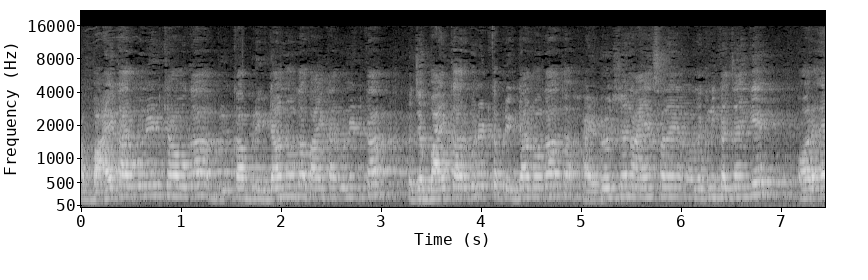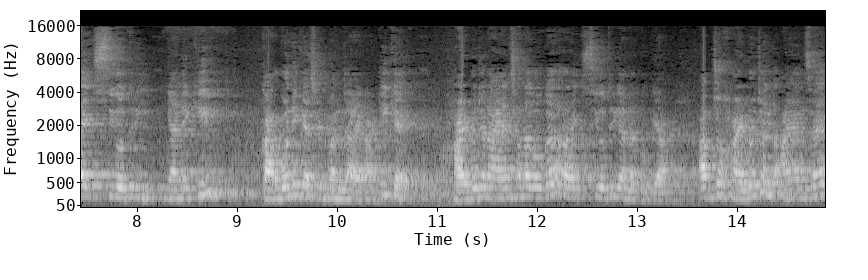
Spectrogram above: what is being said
अब बाइकार्बोनेट क्या होगा? का ब्रेकडाउन होगा बाइकार्बोनेट का। तो जब बाइकार्बोनेट का ब्रेकडाउन होगा तो हाइड्रोजन आयंस अलग निकल जाएँगे और HCO3 यानी कि कार्बोनिक एसिड बन जाएगा, ठीक है? हाइड्रोजन आयंस अलग होगा और HCO3 अलग हो गया। अब जो हाइड्रोजन आयंस है,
